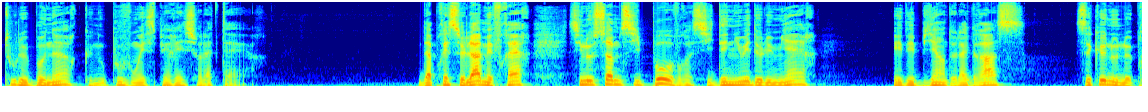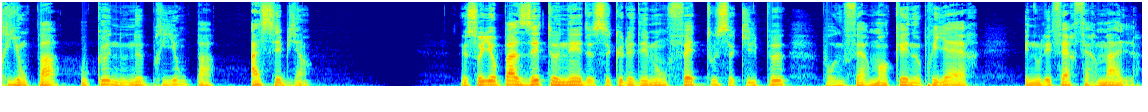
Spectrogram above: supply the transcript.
tout le bonheur que nous pouvons espérer sur la terre. D'après cela, mes frères, si nous sommes si pauvres, si dénués de lumière et des biens de la grâce, c'est que nous ne prions pas ou que nous ne prions pas assez bien. Ne soyons pas étonnés de ce que le démon fait tout ce qu'il peut pour nous faire manquer nos prières et nous les faire faire mal.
